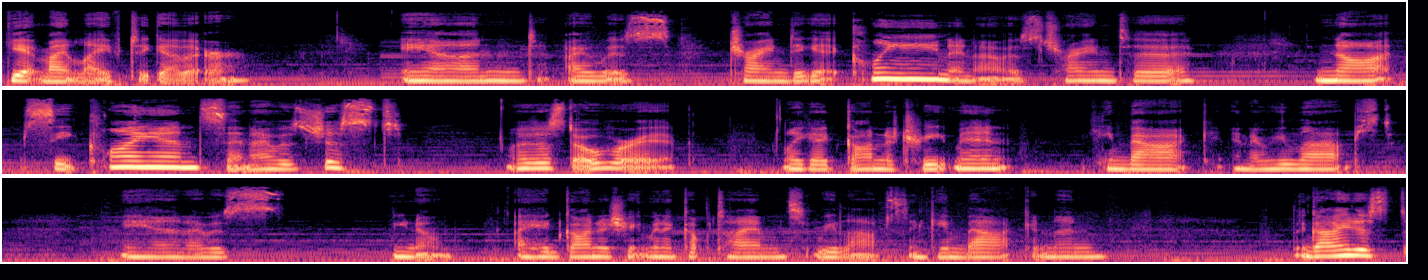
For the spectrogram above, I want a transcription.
get my life together and I was trying to get clean and I was trying to not see clients and I was just I was just over it like I'd gone to treatment, came back, and I relapsed. And I was, you know, I had gone to treatment a couple times, relapsed, and came back. And then the guy just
